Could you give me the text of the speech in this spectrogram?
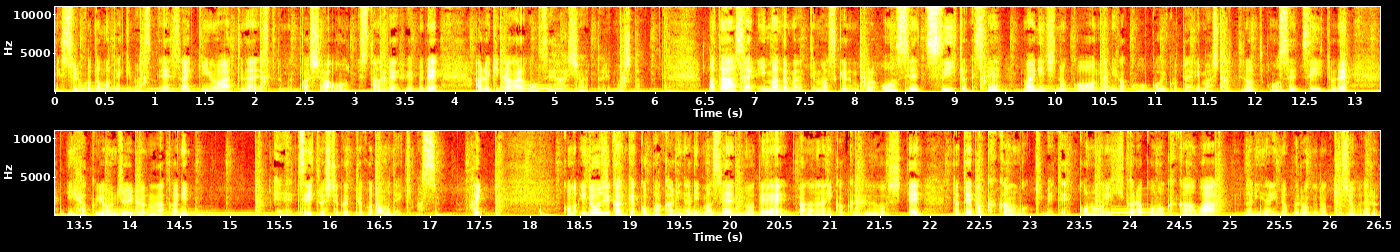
えすることもできますね。最近はやってないですけども、昔はスタンド FM で歩きながら音声配信をやっておりました。また、今でもやってますけども、これ音声ツイートですね。毎日のこう何かこうこういうことやりましたっていうのを音声ツイートで240秒の中に、えー、ツイートしていくっていうこともできます。はい。この移動時間結構バカになりませんので、あの何か工夫をして、例えば区間を決めて、この駅からこの区間は何々のブログの記事をやる。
